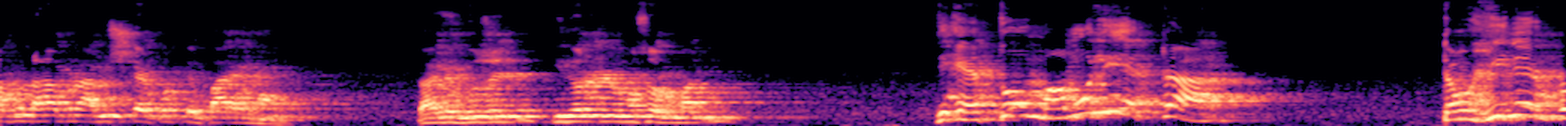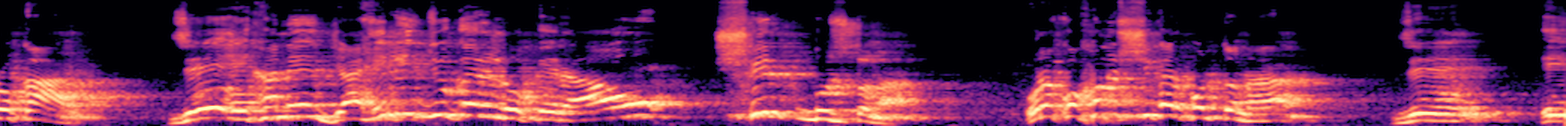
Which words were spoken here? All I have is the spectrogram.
আবুল আহাবরা আবিষ্কার করতে পারে না তাহলে বুঝেন কি ধরনের মুসলমান? যে এত মামুলি একটা তৌহিদের প্রকার যে এখানে জাহিলি যুগের লোকেরাও শির্ক বুঝতো না। ওরা কখনো স্বীকার করতো না যে এই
